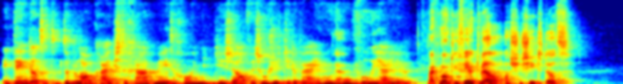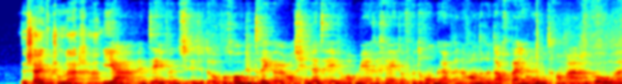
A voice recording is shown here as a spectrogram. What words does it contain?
ik denk dat het de belangrijkste graadmeter gewoon jezelf is. Hoe zit je erbij? Hoe, Ja. hoe voel jij je? Maar het motiveert wel als je ziet dat de cijfers omlaag gaan. Ja, en tevens is het ook een grote trigger als je net even wat meer gegeten of gedronken hebt en de andere dag ben je 100 gram aangekomen.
